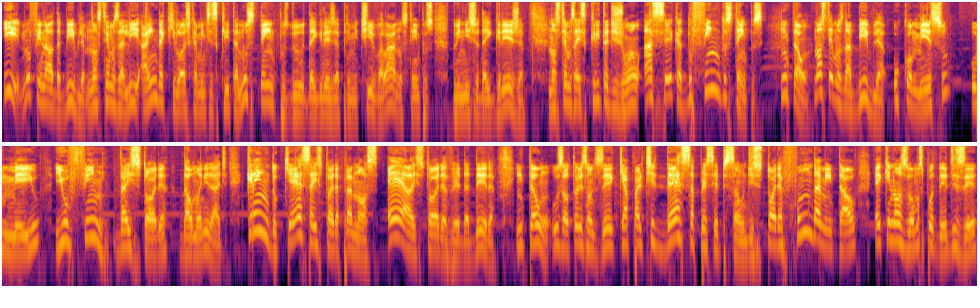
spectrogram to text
E no final da Bíblia, nós temos ali, ainda que logicamente escrita nos tempos do, da igreja primitiva, lá nos tempos do início da igreja, nós temos a escrita de João acerca do fim dos tempos. Então, nós temos na Bíblia o começo, o meio e o fim da história da humanidade. Crendo que essa história para nós é a história verdadeira, então os autores vão dizer que a partir dessa percepção de história fundamental é que nós vamos poder dizer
